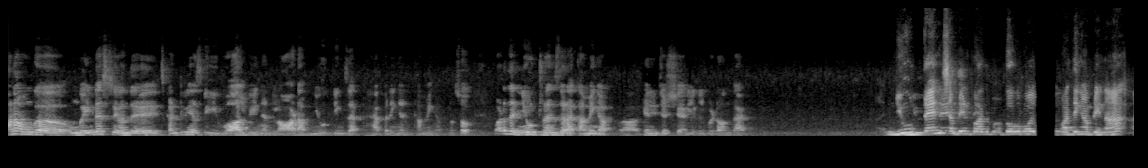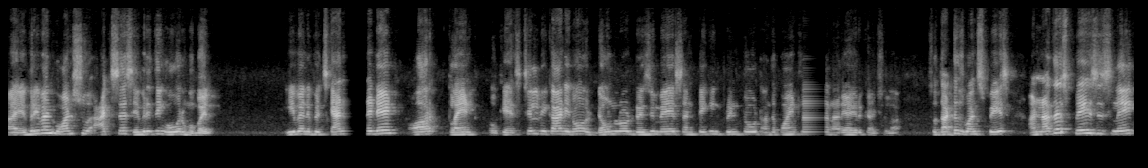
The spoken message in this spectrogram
ஆனால் உங்கள் உங்கள் இண்டஸ்ட்ரி வந்து it's continuously evolving and lot of new things are happening and coming up so what are the new trends are coming up can you just share little bit on that new trends அப்படின்னு பார்த்து போகும்போது பார்த்தீங்க அப்படின்னா everyone wants to access everything over mobile even if it's can ஆர் கிளைண்ட் ஓகே ஸ்டில் வி கேன் யூனோ டவுன்லோட் ரெசியூமேஸ் அண்ட் டேக்கிங் பிரிண்ட் அவுட் அந்த பாயிண்ட்ல நிறைய இருக்கு ஆக்சுவலா ஸோ தட் இஸ் ஒன் ஸ்பேஸ் another space is like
